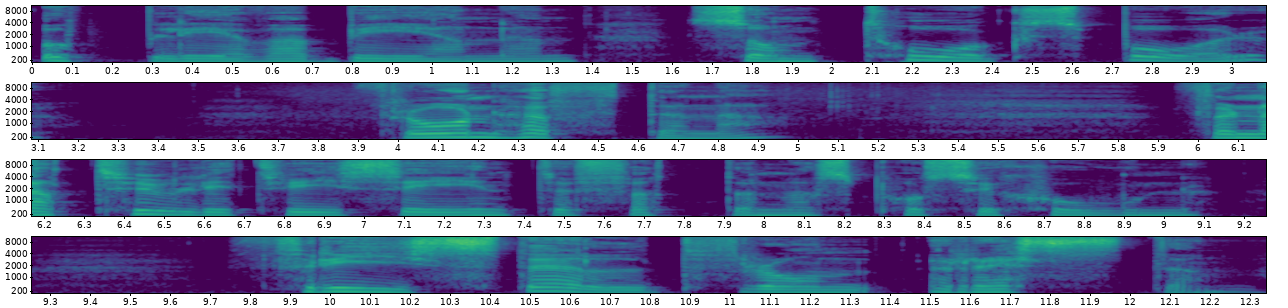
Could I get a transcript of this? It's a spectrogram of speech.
uppleva benen som tågspår från höfterna. För naturligtvis är inte fötternas position friställd från resten.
